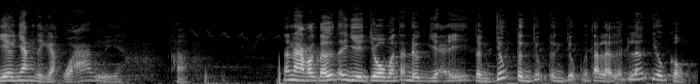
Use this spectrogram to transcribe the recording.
Gieo nhân thì gặt quả quý vị à nên hàng phật tử tại vì chùa mình ta được dạy từng chút từng chút từng chút, người ta lợi ích lớn vô cùng.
